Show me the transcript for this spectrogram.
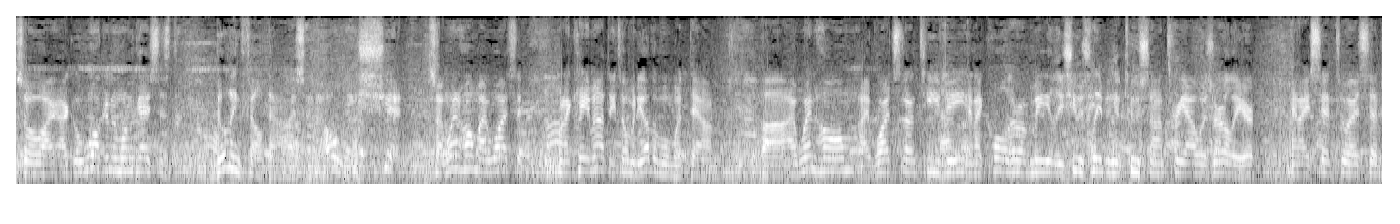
So I, I go walking, and one guy says, "The building fell down." I said, "Holy shit!" So I went home. I watched it. When I came out, they told me the other one went down. Uh, I went home. I watched it on TV, and I called her immediately. She was sleeping in Tucson three hours earlier, and I said to her, "I said,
